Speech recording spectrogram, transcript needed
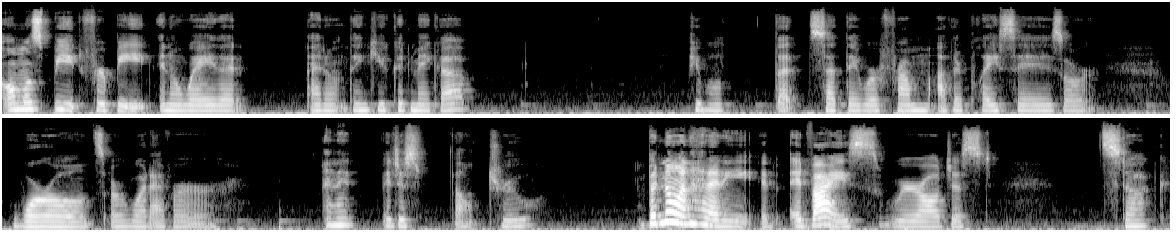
almost beat for beat in a way that I don't think you could make up. People that said they were from other places or worlds or whatever, and it, it just felt true. But no one had any advice. We're all just stuck.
